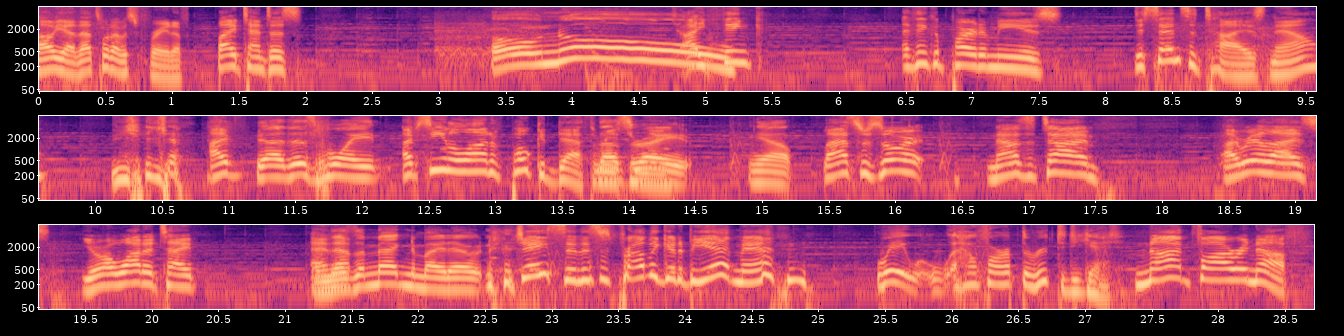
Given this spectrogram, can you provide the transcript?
Oh yeah, that's what I was afraid of. Bye, Tentus. Oh no. I think, I think a part of me is desensitized now. yeah. I've Yeah. At this point, I've seen a lot of Poke Death that's recently. right. Yeah. Last resort. Now's the time. I realize you're a water type. And, And, there's that, a Magnemite out. Jason, this is probably going to be it, man. Wait, how far up the route did you get? Not far enough.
